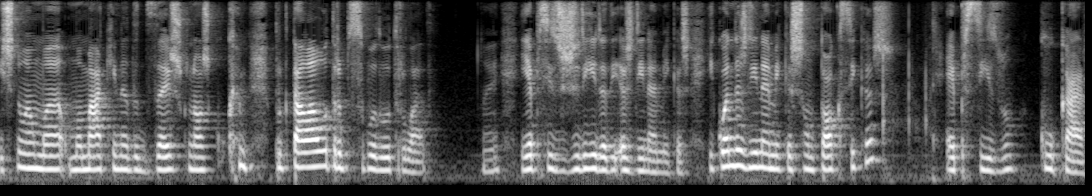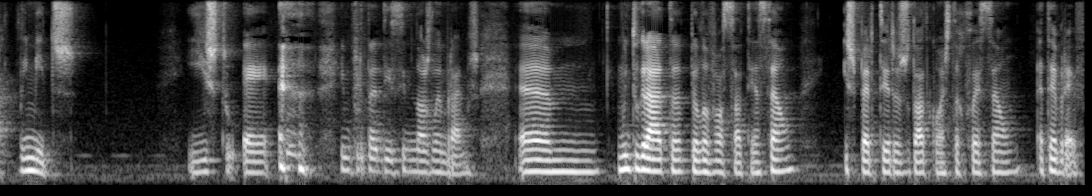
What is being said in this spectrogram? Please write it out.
Isto não é uma, uma máquina de desejos que nós porque está lá outra pessoa do outro lado. É? E é preciso gerir as dinâmicas. E quando as dinâmicas são tóxicas, é preciso colocar limites. E isto é importantíssimo nós lembrarmos. Um, muito grata pela vossa atenção e espero ter ajudado com esta reflexão. Até breve.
